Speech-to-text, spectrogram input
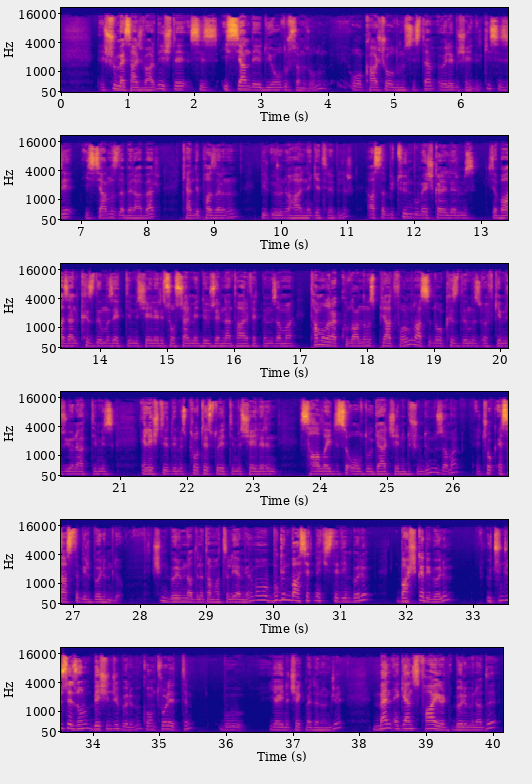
e, şu mesaj vardı işte siz isyan da ediyor olursanız olun o karşı olduğunuz sistem öyle bir şeydir ki sizi isyanınızla beraber kendi pazarının bir ürünü haline getirebilir. Aslında bütün bu meşgalelerimiz işte bazen kızdığımız ettiğimiz şeyleri sosyal medya üzerinden tarif etmemiz ama tam olarak kullandığımız platformun aslında o kızdığımız, öfkemizi yönelttiğimiz, eleştirdiğimiz, protesto ettiğimiz şeylerin sağlayıcısı olduğu gerçeğini düşündüğümüz zaman e, çok esaslı bir bölümdü. Şimdi bölümün adını tam hatırlayamıyorum ama bugün bahsetmek istediğim bölüm başka bir bölüm. Üçüncü sezonun beşinci bölümü kontrol ettim bu yayını çekmeden önce. Man Against Fire bölümün adı.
